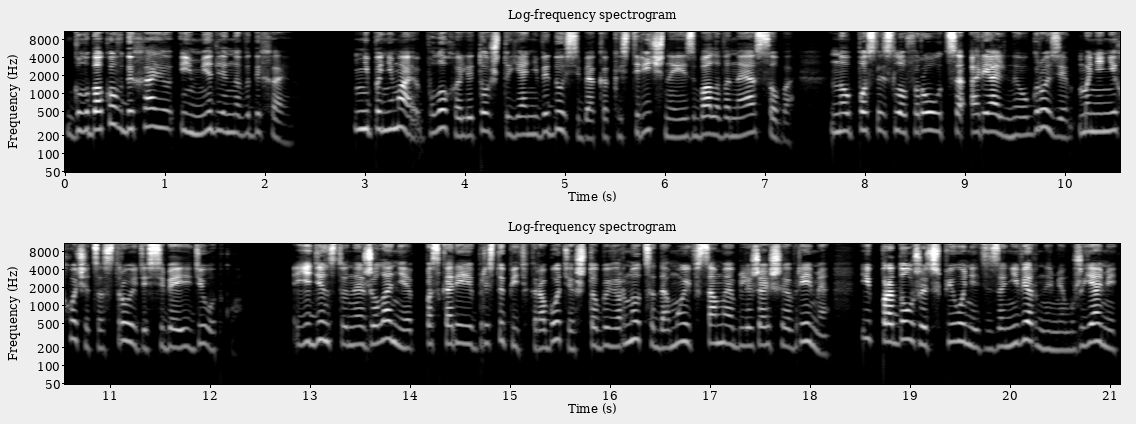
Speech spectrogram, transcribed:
Глубоко вдыхаю и медленно выдыхаю. Не понимаю, плохо ли то, что я не веду себя как истеричная и избалованная особа, но после слов Роудса о реальной угрозе мне не хочется строить из себя идиотку. Единственное желание — поскорее приступить к работе, чтобы вернуться домой в самое ближайшее время и продолжить шпионить за неверными мужьями,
